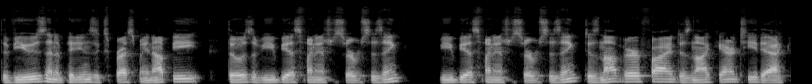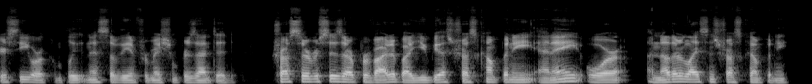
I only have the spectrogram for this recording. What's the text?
The views and opinions expressed may not be those of UBS Financial Services Inc. UBS Financial Services Inc. does not verify and does not guarantee the accuracy or completeness of the information presented. Trust services are provided by UBS Trust Company NA or another licensed trust company.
